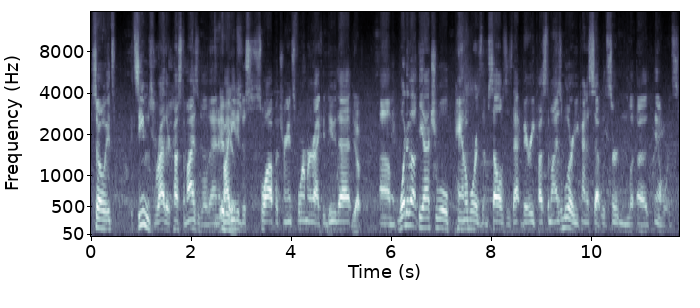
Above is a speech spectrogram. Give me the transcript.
So it's it seems rather customizable then. If It I is. needed to swap a transformer, I could do that. Yep. Um, what about the actual panel boards themselves? Is that very customizable or are you kind of set with certain uh, panel boards?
